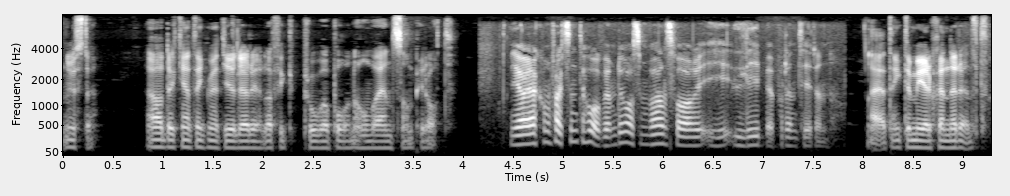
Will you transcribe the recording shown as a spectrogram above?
Just det. Ja, det kan jag tänka mig att Julia Reda fick prova på när hon var ensam pirat. Ja, jag kommer faktiskt inte ihåg vem det var som var ansvarig i Libe på den tiden. Nej, jag tänkte mer generellt.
